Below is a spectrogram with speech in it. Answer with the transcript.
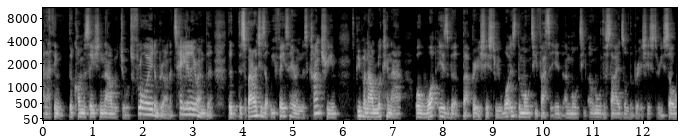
And I think the conversation now with George Floyd and Breonna Taylor and the the disparities that we face here in this country, people are now looking at well, what is the, that British history? What is the multifaceted and multi on all the sides of the British history? So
